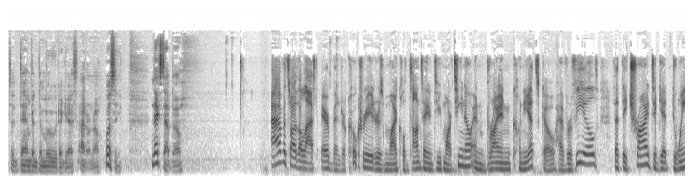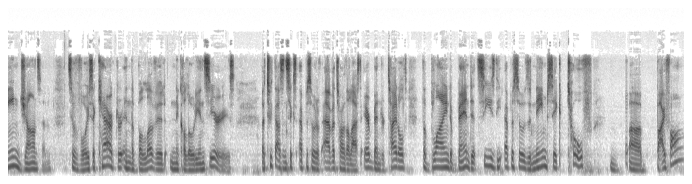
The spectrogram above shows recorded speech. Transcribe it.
to dampen the mood, I guess. I don't know. We'll see. Next up, though. Avatar: The Last Airbender co-creators Michael Dante DiMartino and Brian Konietzko have revealed that they tried to get Dwayne Johnson to voice a character in the beloved Nickelodeon series. A 2006 episode of Avatar: The Last Airbender titled "The Blind Bandit" sees the episode's namesake Toph uh, Beifong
